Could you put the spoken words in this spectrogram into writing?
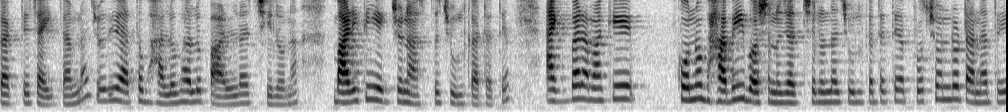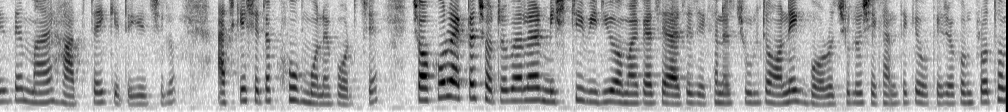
কাটতে চাইতাম না, যদিও এত ভালো ভালো পার্লার ছিল না। বাড়িতেই একজন আসতো চুল কাটাতে। একবার আমাকে কোনোভাবেই বসানো যাচ্ছিল না চুল কাটাতে আর প্রচণ্ড টানাটানিতে মায়ের হাতটাই কেটে গেছিল। আজকে সেটা খুব মনে পড়ছে। চকরও একটা ছোটোবেলার মিষ্টি ভিডিও আমার কাছে আছে যেখানে চুলটা অনেক বড় ছিল। সেখান থেকে ওকে যখন প্রথম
